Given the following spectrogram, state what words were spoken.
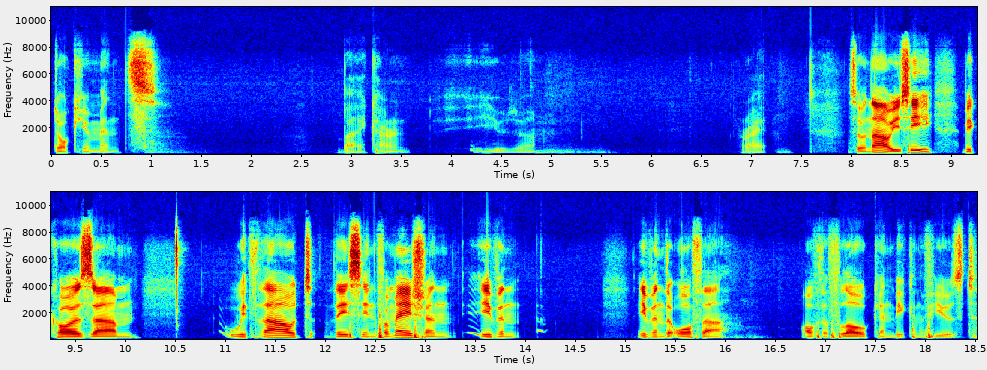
documents by current user. Right. So now you see, because um, without this information, even even the author of the flow can be confused.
